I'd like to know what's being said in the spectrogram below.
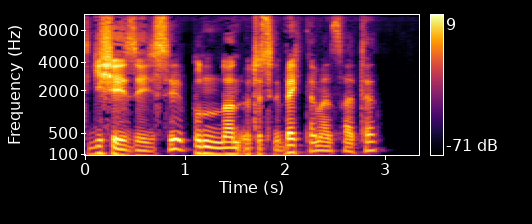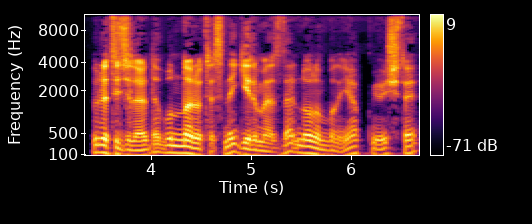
Gişe izleyicisi bundan ötesini beklemez zaten Üreticiler de bunlar ötesine girmezler. Nolan bunu yapmıyor işte.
